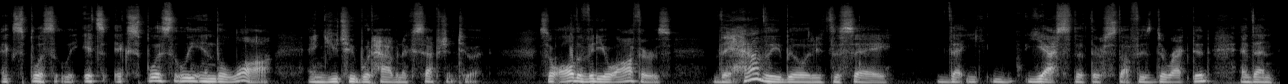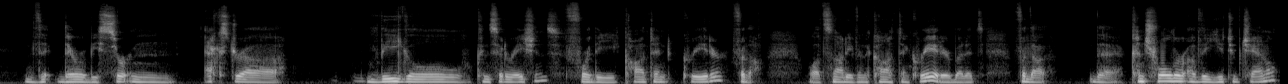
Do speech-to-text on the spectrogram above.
explicitly. It's explicitly in the law, and YouTube would have an exception to it. So all the video authors, they have the ability to say that yes, that their stuff is directed, and then th- there would be certain extra legal considerations for the content creator for the well it's not even the content creator but it's for the the controller of the YouTube channel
